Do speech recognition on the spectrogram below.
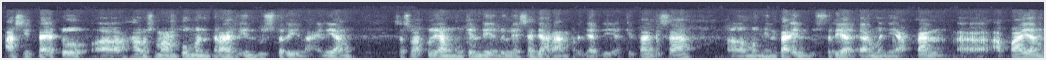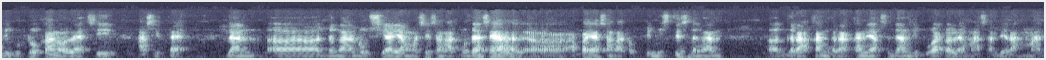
arsitek itu uh, harus mampu mendrive industri. Nah ini yang sesuatu yang mungkin di Indonesia jarang terjadi ya. Kita bisa uh, meminta industri agar menyiapkan uh, apa yang dibutuhkan oleh si arsitek. Dan uh, dengan usia yang masih sangat muda, saya uh, apa ya sangat optimistis dengan gerakan-gerakan yang sedang dibuat oleh Mas Andi Rahman.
